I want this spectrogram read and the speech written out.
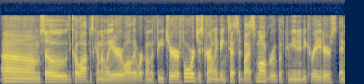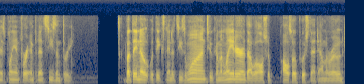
Um, so the co-op is coming later while they work on the feature. Forge is currently being tested by a small group of community creators and is planned for Infinite Season 3. But they note with the extended Season 1, 2 coming later, that will also also push that down the road.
